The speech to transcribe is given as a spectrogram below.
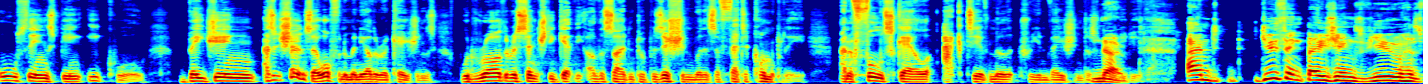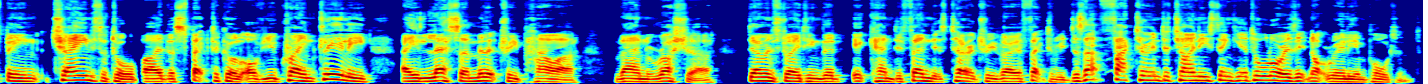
all things being equal, Beijing, as it's shown so often on many other occasions, would rather essentially get the other side into a position where there's a fait accompli and a full scale active military invasion doesn't no. really do that. And do you think Beijing's view has been changed at all by the spectacle of Ukraine? Clearly, a lesser military power than Russia, demonstrating that it can defend its territory very effectively. Does that factor into Chinese thinking at all, or is it not really important?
